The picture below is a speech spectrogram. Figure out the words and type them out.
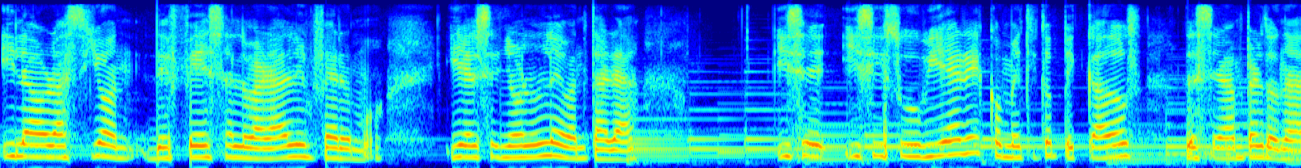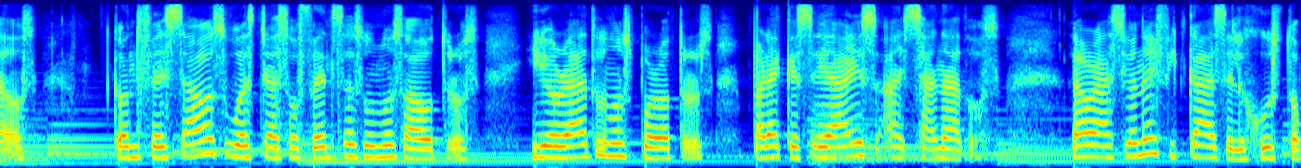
y la oración de fe salvará al enfermo, y el Señor lo levantará. Y, si hubiere cometido pecados, les serán perdonados. Confesaos vuestras ofensas unos a otros, y orad unos por otros, para que seáis sanados. La oración eficaz del justo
